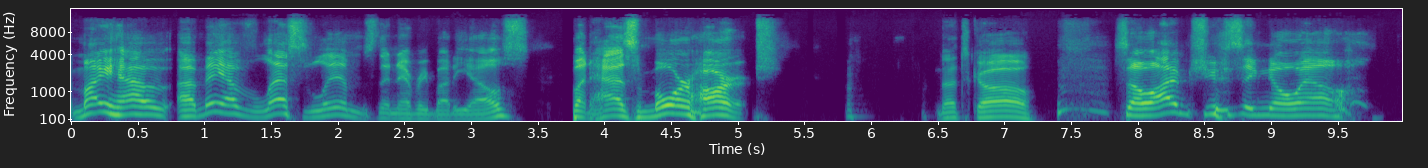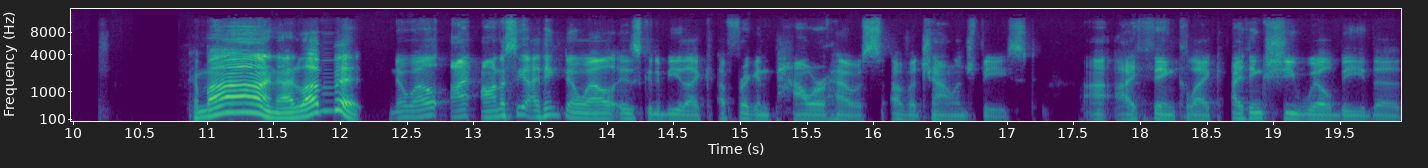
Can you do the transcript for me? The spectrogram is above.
might have uh, may have less limbs than everybody else, but has more heart. Let's go. So I'm choosing Noelle. Come on. I love it. Noelle, I honestly, I think Noelle is going to be like a friggin' powerhouse of a challenge beast. I, I think like I think she will be the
